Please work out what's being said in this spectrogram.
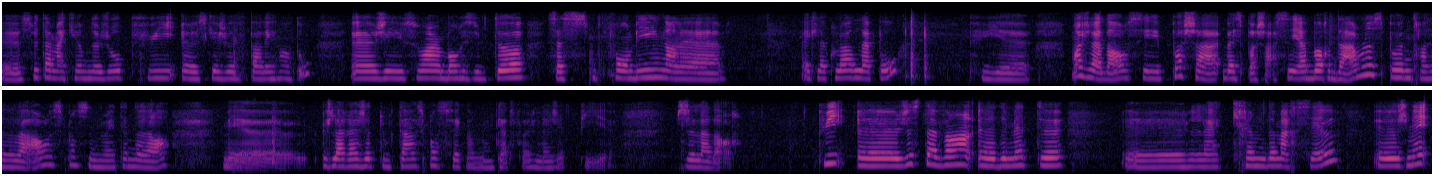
Euh, suite à ma crème de jour, puis ce que je vais vous parler tantôt. j'ai souvent un bon résultat. Ça se fond bien dans la avec la couleur de la peau. Puis moi, je l'adore. C'est pas cher. Ben, c'est pas cher. C'est abordable. C'est pas une trentaine de dollars. Je pense que c'est une vingtaine de dollars. Mais je la rachète tout le temps. Je pense que ça fait comme quatre fois que je la jette. Puis je l'adore. Puis, euh, juste avant euh, de mettre euh, la crème de Marcel, je mets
